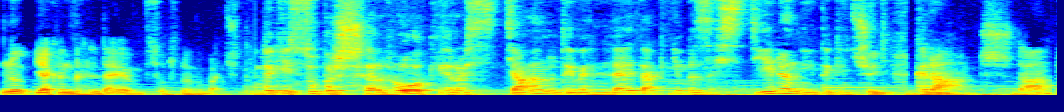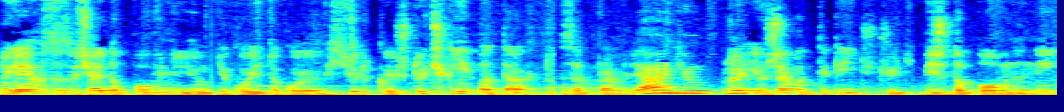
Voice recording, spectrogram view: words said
ну як він виглядає, собственно, ви бачите. Він такий супер широкий, розтягнутий, виглядає так, ніби застіраний, такий чуть гранж. Да? Ну я його зазвичай доповнюю якоюсь такою вісюлькою штучки. І отак тут заправляю. Ну і вже от такий чуть-чуть більш доповнений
